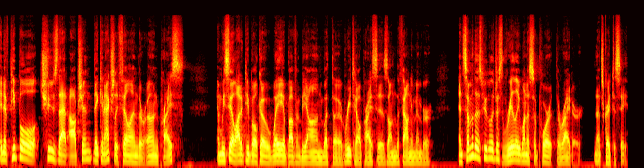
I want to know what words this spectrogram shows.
And if people choose that option, they can actually fill in their own price. And we see a lot of people go way above and beyond what the retail price is on the founding member. And some of those people just really want to support the writer. That's great to see.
